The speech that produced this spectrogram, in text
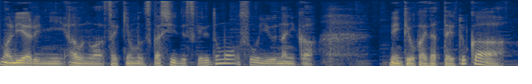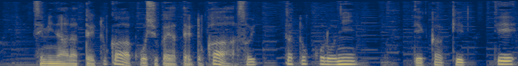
まあリアルに会うのは最近は難しいですけれども、そういう何か勉強会だったりとか、セミナーだったりとか、講習会だったりとか、そういったところに出かけて、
